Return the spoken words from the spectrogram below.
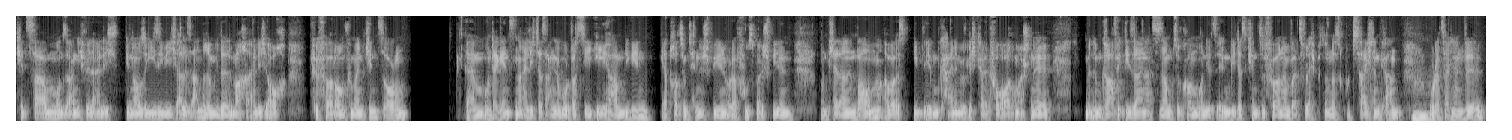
Kids haben und sagen, ich will eigentlich genauso easy, wie ich alles andere im Internet mache, eigentlich auch für Förderung für mein Kind sorgen ähm, und ergänzen eigentlich das Angebot, was sie eh haben. Die gehen ja trotzdem Tennis spielen oder Fußball spielen und klettern in den Baum, aber es gibt eben keine Möglichkeit vor Ort mal schnell mit einem Grafikdesigner zusammenzukommen und jetzt irgendwie das Kind zu fördern, weil es vielleicht besonders gut zeichnen kann mhm. oder zeichnen will.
